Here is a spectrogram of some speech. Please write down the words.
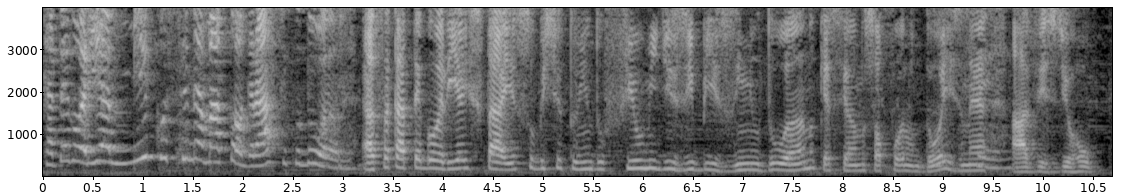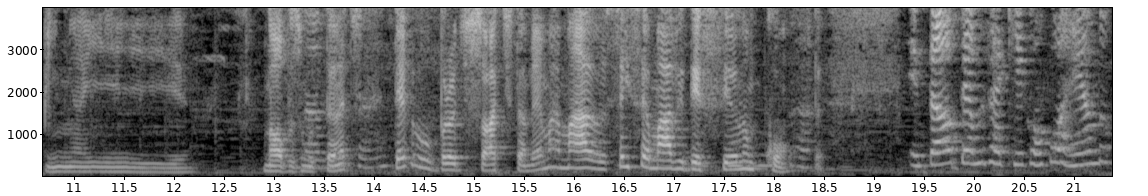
Categoria Mico Cinematográfico do Ano. Essa categoria está aí substituindo o filme de zibizinho do ano, que esse ano só foram dois, né? Sim. Aves de Roupinha e Novos Novos Mutantes. Mutantes. Teve o Broadshot também, mas Marvel- sem ser Marvel e DC não conta. Então temos aqui concorrendo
